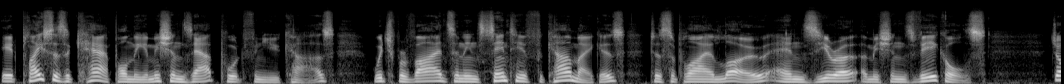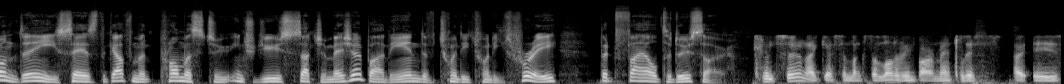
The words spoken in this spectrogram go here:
it places a cap on the emissions output for new cars, which provides an incentive for car makers to supply low and zero emissions vehicles. Jon Dee says the government promised to introduce such a measure by the end of 2023, but failed to do so. Concern, I guess, amongst a lot of environmentalists uh, is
